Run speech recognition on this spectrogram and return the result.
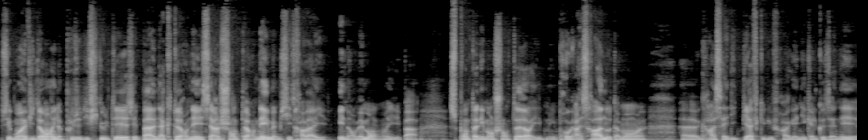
c'est moins évident, il a plus de difficultés. C'est pas un acteur né, c'est un chanteur né, même s'il travaille énormément. Hein. Il n'est pas spontanément chanteur, il, progressera, notamment euh, euh, grâce à Edith Piaf, qui lui fera gagner quelques années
